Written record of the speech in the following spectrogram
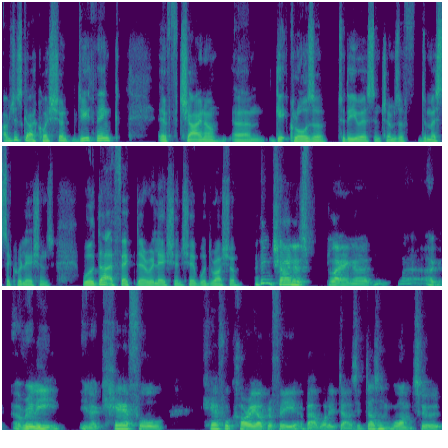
I've just got a question. Do you think if China um, get closer to the US in terms of domestic relations, will that affect their relationship with Russia? I think China's playing a, a, a really you know careful careful choreography about what it does. It doesn't want to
